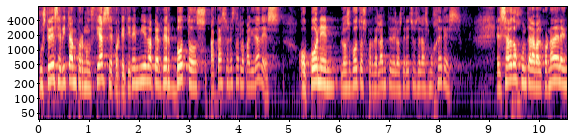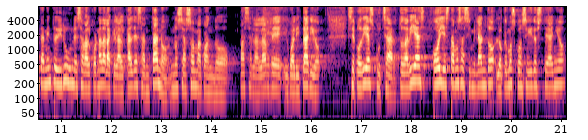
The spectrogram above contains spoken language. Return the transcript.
¿Ustedes evitan pronunciarse porque tienen miedo a perder votos, acaso, en estas localidades? ¿O ponen los votos por delante de los derechos de las mujeres? El sábado, junto a la balconada del Ayuntamiento de Irún, esa balconada a la que el alcalde Santano no se asoma cuando pasa el alarde igualitario, se podía escuchar. Todavía hoy estamos asimilando lo que hemos conseguido este año,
